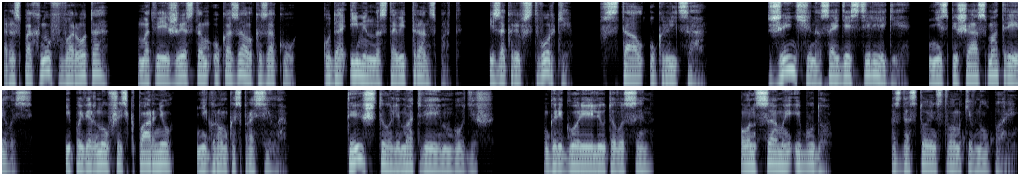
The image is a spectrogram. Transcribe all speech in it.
Распахнув ворота, Матвей жестом указал казаку, куда именно ставить транспорт, и, закрыв створки, встал у крыльца. Женщина, сойдя с телеги, не спеша осмотрелась и, повернувшись к парню, негромко спросила. «Ты, что ли, Матвеем будешь? Григория Лютого сын?» «Он самый и буду», с достоинством кивнул парень.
